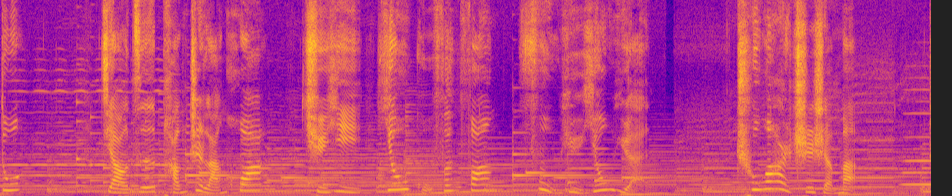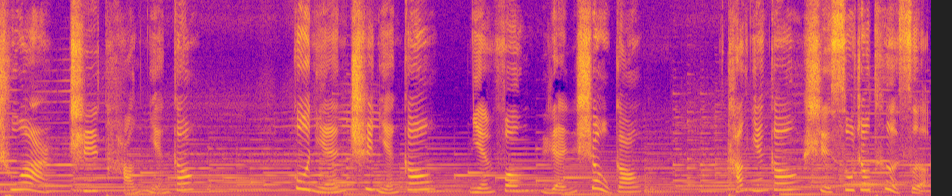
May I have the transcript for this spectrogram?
多。饺子旁置兰花，取意幽谷芬芳，馥郁悠远。初二吃什么？初二吃糖年糕。过年吃年糕，年丰人寿高。糖年糕是苏州特色，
